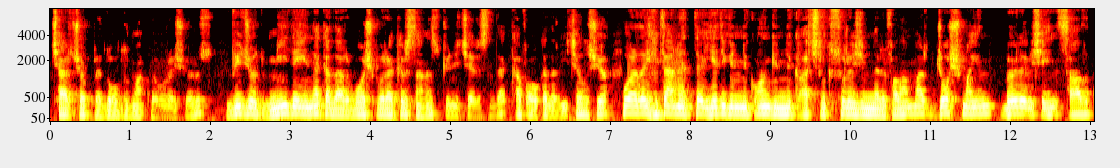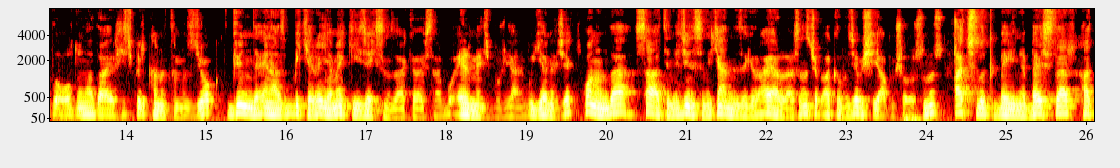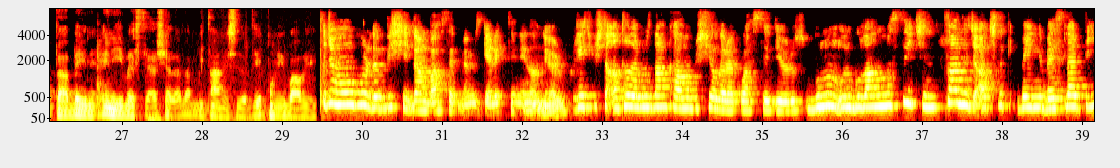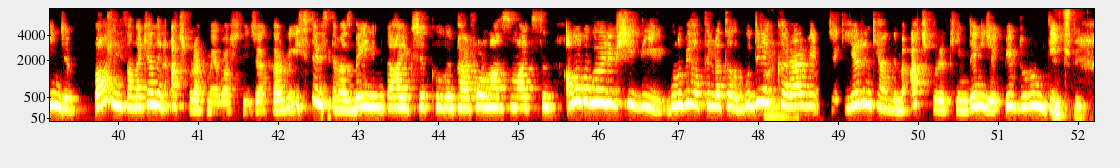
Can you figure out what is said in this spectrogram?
çer çöple doldurmakla uğraşıyoruz. Vücut mideyi ne kadar boş bırakırsanız gün içerisinde kafa o kadar iyi çalışıyor. Bu arada internette 7 günlük 10 günlük açlık su rejimleri falan var. Coşmayın böyle bir şeyin sağlıklı olduğuna dair hiçbir kanıtımız yok. Günde en az bir kere yemek yiyeceksiniz arkadaşlar. Bu el mecbur yani bu yenecek. Onun da saatini cinsini kendinize göre ayarlarsanız çok akıllıca bir şey yapmış olursunuz. Açlık beyni besler hatta beyni en iyi besleyen şeylerden bir tanesidir diye konuyu bağlayayım. Hocam burada bir şeyden bahsetmemiz gerektiğini inanıyorum. Geçmişte atalarımızdan kalma bir şey olarak bahsediyoruz. Bunun uygulanması için sadece açlık beyni besler deyince bazı insanlar kendini aç bırakmaya başlayacaklar. Bu ister istemez beynimi daha yüksek kılayım, performansım artsın. Ama bu böyle bir şey değil. Bunu bir hatırlatalım. Bu direkt Aynen. karar verecek, yarın kendimi aç bırakayım denecek bir durum değil. Hiç değil.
